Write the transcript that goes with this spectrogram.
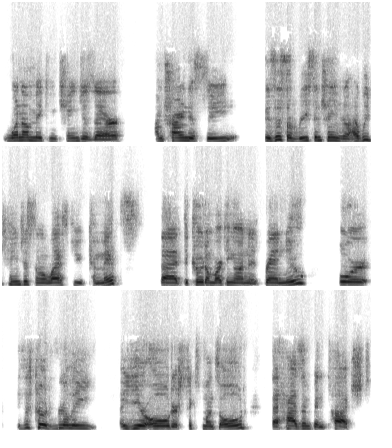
when I'm making changes there, I'm trying to see is this a recent change? Have we changed this in the last few commits that the code I'm working on is brand new? Or is this code really a year old or six months old that hasn't been touched?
